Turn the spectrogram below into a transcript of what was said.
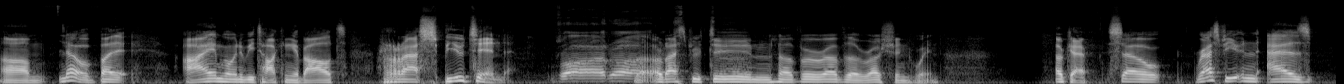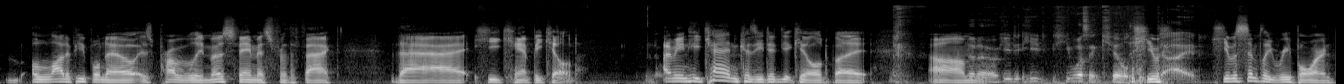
Um, no, but I am going to be talking about Rasputin. Rah, rah. Rasputin, lover of the Russian queen. Okay, so Rasputin, as a lot of people know, is probably most famous for the fact that he can't be killed. Nope. I mean, he can because he did get killed, but um, no, no, he he he wasn't killed. He, He died. he was simply reborn.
